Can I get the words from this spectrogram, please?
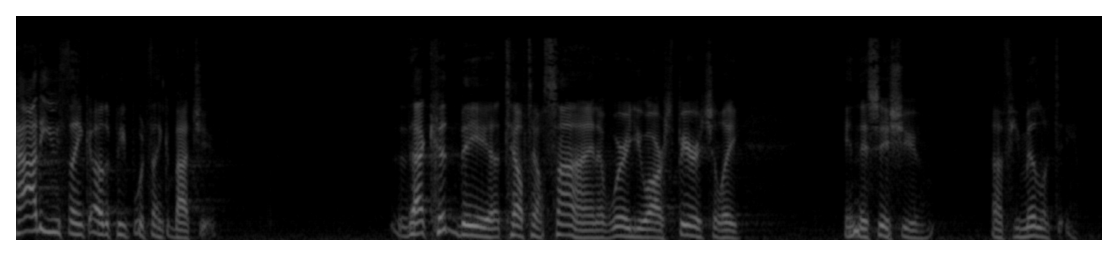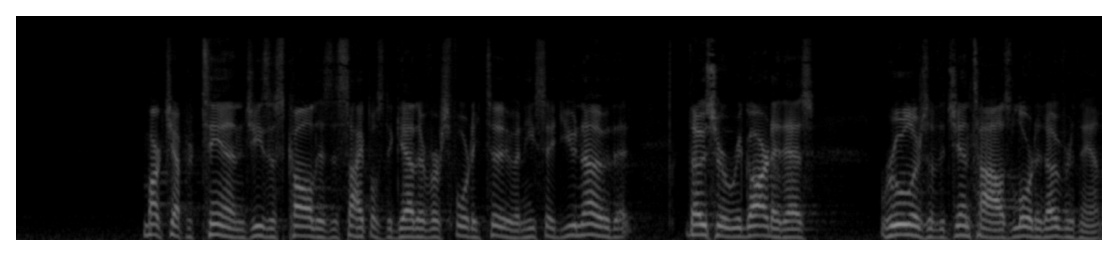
how do you think other people would think about you? That could be a telltale sign of where you are spiritually in this issue of humility. Mark chapter 10, Jesus called his disciples together, verse 42, and he said, You know that those who are regarded as rulers of the Gentiles lord it over them,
